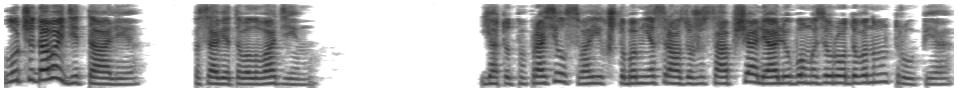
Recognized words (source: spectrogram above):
Лучше давай детали, посоветовал Вадим. Я тут попросил своих, чтобы мне сразу же сообщали о любом изуродованном трупе,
